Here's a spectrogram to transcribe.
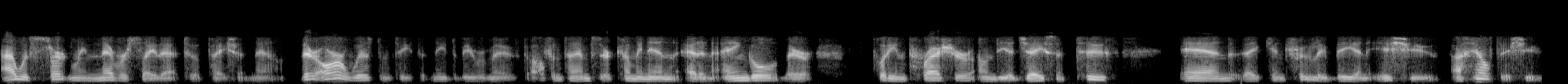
I would certainly never say that to a patient now. There are wisdom teeth that need to be removed. Oftentimes they're coming in at an angle, they're putting pressure on the adjacent tooth, and they can truly be an issue, a health issue.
